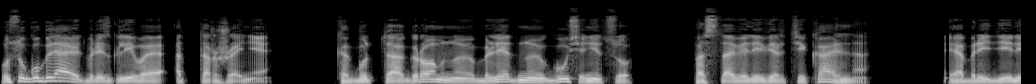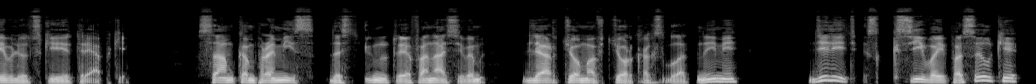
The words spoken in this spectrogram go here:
усугубляют брезгливое отторжение, как будто огромную бледную гусеницу поставили вертикально и обредили в людские тряпки. Сам компромисс, достигнутый Афанасьевым для Артема в терках с блатными, делить с ксивой посылки,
